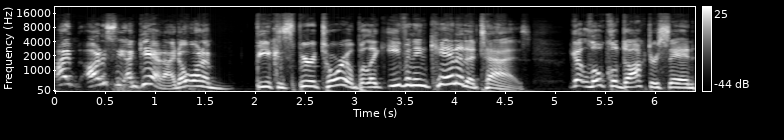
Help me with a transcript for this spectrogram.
I honestly, again, I don't want to be a conspiratorial, but like even in Canada, Taz, you got local doctors saying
